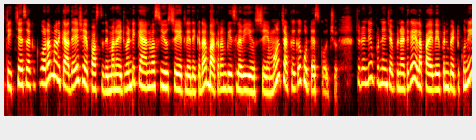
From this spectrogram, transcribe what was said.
స్టిచ్ చేసాక కూడా మనకి అదే షేప్ వస్తుంది. మనం ఎటువంటి క్యాన్వాస్ యూస్ చేయట్లేదు ఇక్కడ. బకరం పీసులు అవి యూస్ చేయము. చక్కగా కుట్టేసుకోవచ్చు. చూడండి ఇప్పుడు నేను చెప్పినట్టుగా ఇలా పై వైపున పెట్టుకుని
